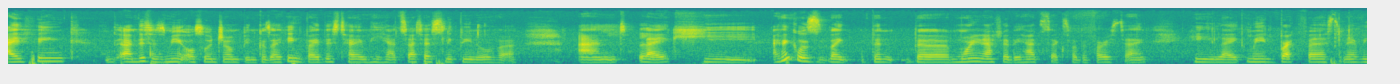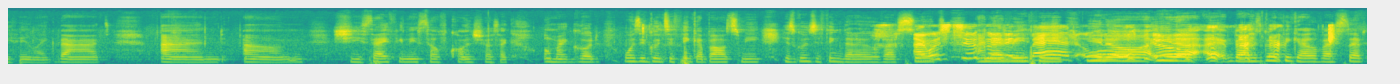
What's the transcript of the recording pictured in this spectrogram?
I think, and this is me also jumping because I think by this time he had started sleeping over, and like he, I think it was like the the morning after they had sex for the first time, he like made breakfast and everything like that. And um, she started feeling self conscious, like, oh my god, what's he going to think about me? He's going to think that I overslept I was too and good everything. in bed. You know, Ooh, you know, I, that he's going to think I overslept.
